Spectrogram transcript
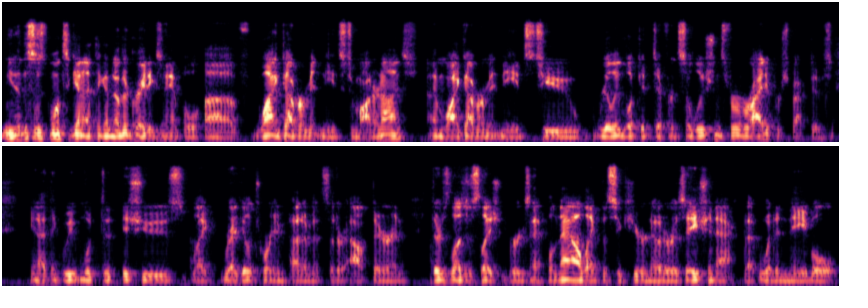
you know, this is once again, I think, another great example of why government needs to modernize and why government needs to really look at different solutions from a variety of perspectives. You know, I think we've looked at issues like regulatory impediments that are out there, and there's legislation, for example, now like the Secure Notarization Act that would enable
